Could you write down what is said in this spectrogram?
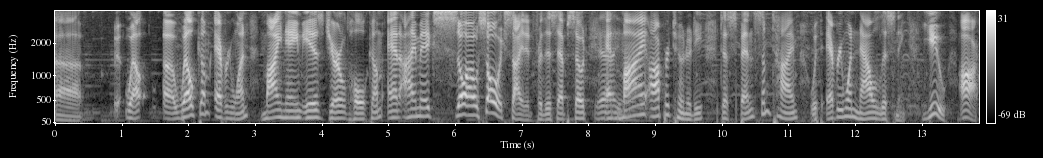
uh, well, uh, welcome everyone. My name is Gerald Holcomb, and I'm ex- so so excited for this episode Yeah, and yeah. my opportunity to spend some time with everyone now listening. You are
